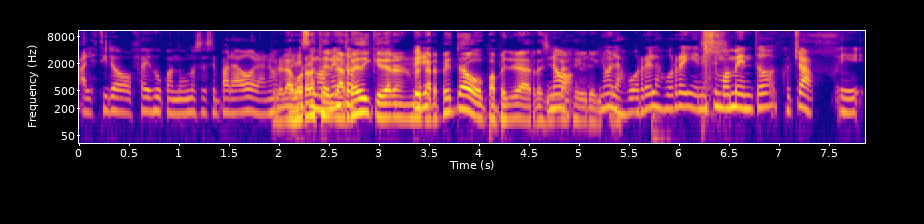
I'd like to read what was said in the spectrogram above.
al estilo Facebook cuando uno se separa ahora, ¿no? ¿Pero las borraste de la momento- red y quedaron en una carpeta o papelera de no, reciclaje directo? no, las borré, las borré y en ese momento, escuchá, eh,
